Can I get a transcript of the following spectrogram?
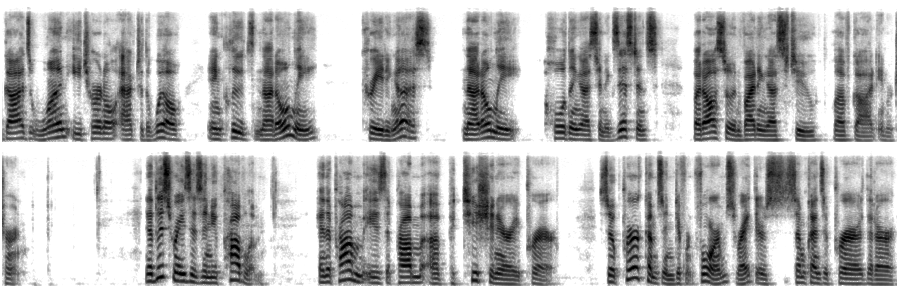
God's one eternal act of the will includes not only creating us, not only holding us in existence, but also inviting us to love God in return. Now, this raises a new problem, and the problem is the problem of petitionary prayer. So, prayer comes in different forms, right? There's some kinds of prayer that are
